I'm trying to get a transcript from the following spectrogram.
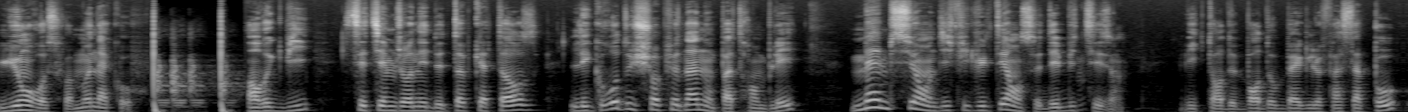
Lyon reçoit Monaco. En rugby, 7ème journée de top 14, les gros du championnat n'ont pas tremblé, même ceux en difficulté en ce début de saison. Victoire de Bordeaux-Bègle face à Pau,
